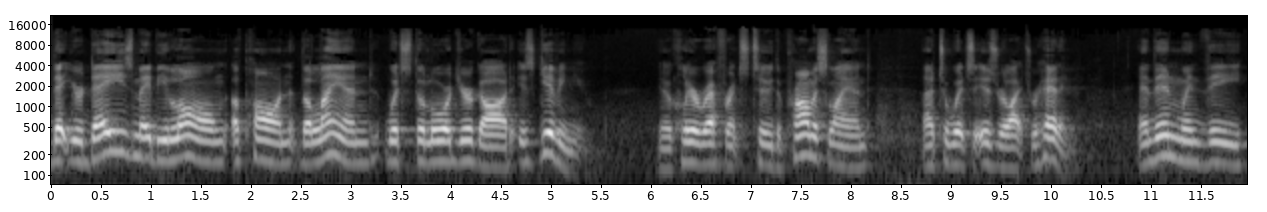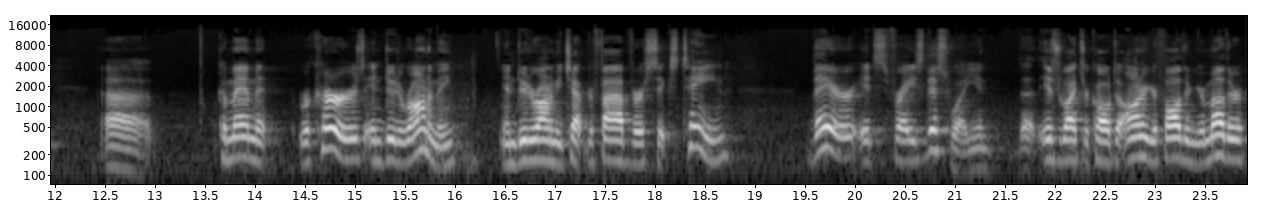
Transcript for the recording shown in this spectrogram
that your days may be long upon the land which the Lord your God is giving you. You know, clear reference to the promised land uh, to which the Israelites were heading. And then when the uh, commandment recurs in Deuteronomy, in Deuteronomy chapter 5, verse 16, there it's phrased this way. You, the Israelites are called to honor your father and your mother,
